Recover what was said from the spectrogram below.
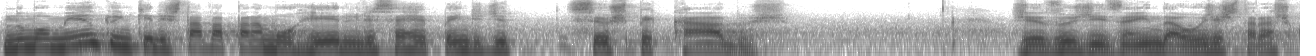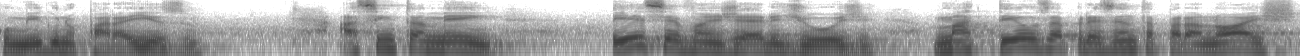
no momento em que ele estava para morrer, ele se arrepende de seus pecados. Jesus diz: Ainda hoje estarás comigo no paraíso. Assim também, esse evangelho de hoje, Mateus apresenta para nós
